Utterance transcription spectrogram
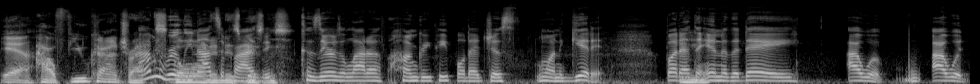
Yeah. how few contracts. I'm really go not in surprised because there's a lot of hungry people that just want to get it. But at the Mm-hmm. end of the day, I would I would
